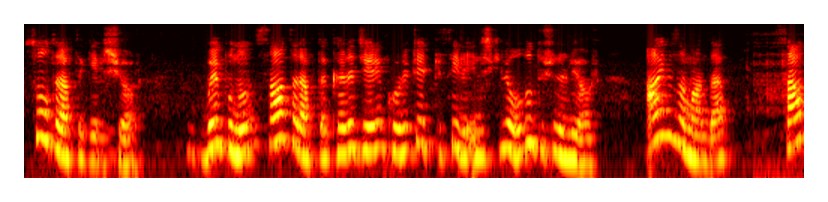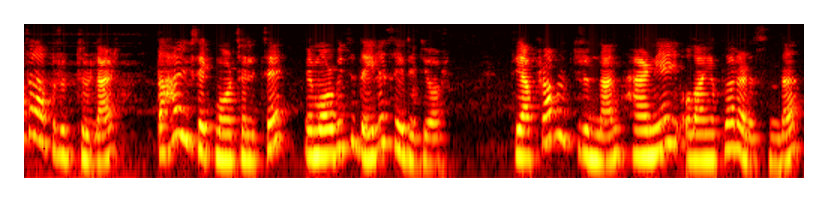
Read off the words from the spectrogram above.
sol tarafta gelişiyor ve bunun sağ tarafta karaciğerin koruyucu etkisiyle ilişkili olduğu düşünülüyor. Aynı zamanda sağ taraflı rüptürler daha yüksek mortalite ve morbidite ile seyrediyor. Diyafram rüptüründen herniye olan yapılar arasında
